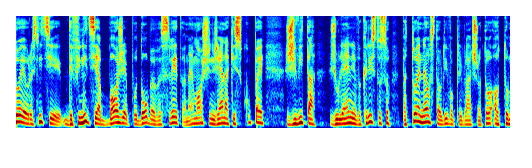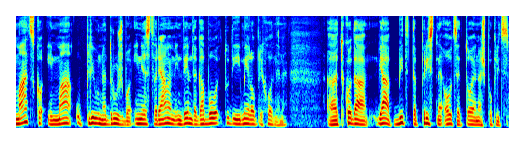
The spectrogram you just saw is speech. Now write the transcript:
to je v resnici definicija božje podobe v svetu. Ne? Mož in žena, ki skupaj živita življenje v Kristusu, pa to je neustavljivo privlačno. To avtomatsko ima vpliv na družbo in jaz verjamem in vem, da ga bo tudi imelo v prihodnje. Eh, tako da, ja, biti ta pristne ovce, to je naš poklic.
